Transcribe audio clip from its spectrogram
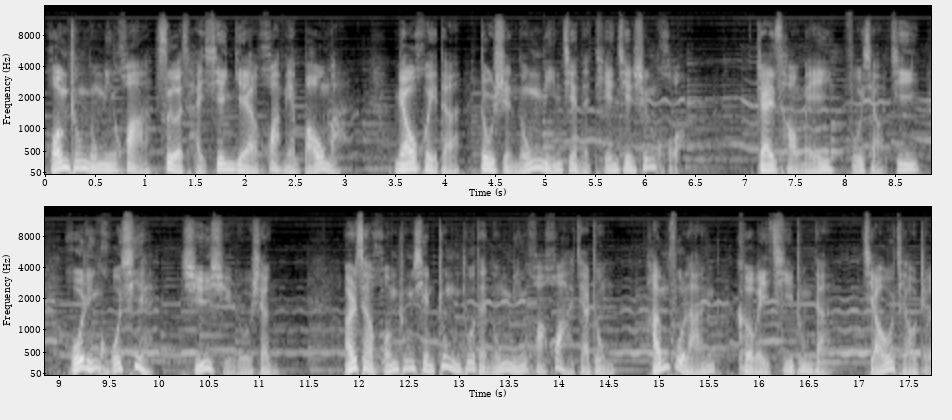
黄忠农民画色彩鲜艳，画面饱满，描绘的都是农民间的田间生活，摘草莓、孵小鸡，活灵活现，栩栩如生。而在黄忠县众多的农民画画家中，韩富兰可谓其中的佼佼者。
